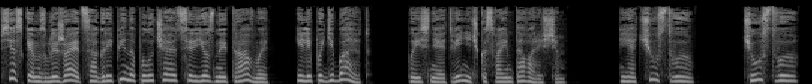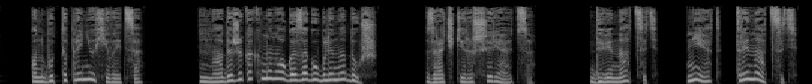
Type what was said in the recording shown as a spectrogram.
«Все, с кем сближается Агриппина, получают серьезные травмы или погибают», — поясняет Венечка своим товарищам. «Я чувствую, чувствую, он будто принюхивается. Надо же, как много загублено душ!» Зрачки расширяются. «Двенадцать? Нет, Тринадцать.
